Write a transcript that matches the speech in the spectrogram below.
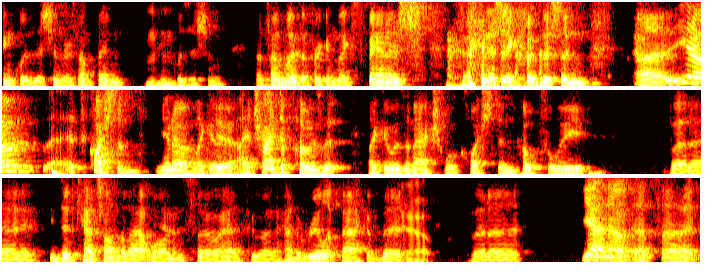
inquisition or something. Mm-hmm. Inquisition. That sounds like the freaking like Spanish Spanish Inquisition. Uh, you know, it's, it's questioned. You know, like a, yeah. I tried to pose it like it was an actual question. Hopefully, but uh, he did catch on to that one, so I had to uh, had to reel it back a bit. Yeah. But uh, yeah, no, that's uh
